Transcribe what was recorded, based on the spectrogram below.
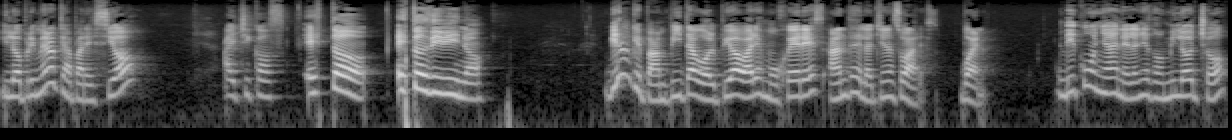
Y lo primero que apareció. Ay, chicos, esto, esto es divino. ¿Vieron que Pampita golpeó a varias mujeres antes de la China Suárez? Bueno, Vicuña, en el año 2008,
